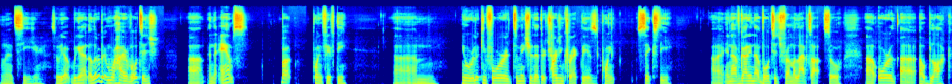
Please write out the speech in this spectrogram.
let's see here. So yep, we got a little bit more higher voltage uh, and the amps about 0.50 um, you know we're looking for to make sure that they're charging correctly is 0.60 uh, and I've gotten that voltage from a laptop so uh, or uh, a block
